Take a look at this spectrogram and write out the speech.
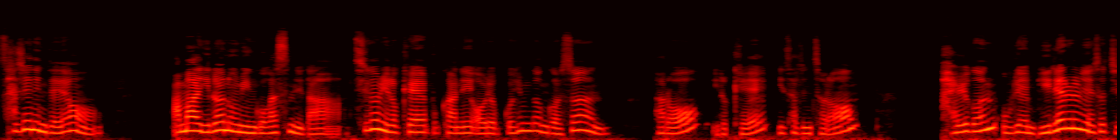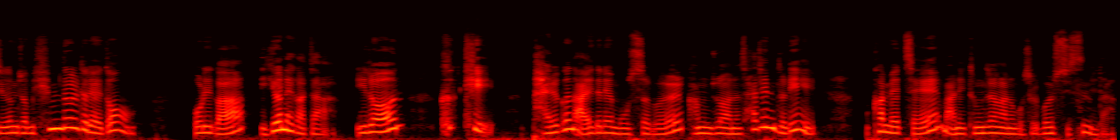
사진인데요. 아마 이런 의미인 것 같습니다. 지금 이렇게 북한이 어렵고 힘든 것은 바로 이렇게 이 사진처럼 밝은 우리의 미래를 위해서 지금 좀 힘들더라도 우리가 이겨내가자. 이런 극히 밝은 아이들의 모습을 강조하는 사진들이 북한 매체에 많이 등장하는 것을 볼 수 있습니다.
